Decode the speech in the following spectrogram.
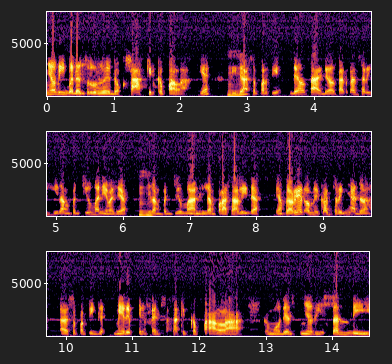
nyeri badan seluruhnya dok, sakit kepala, ya. Mhm. Tidak seperti Delta. Delta itu kan sering hilang penciuman ya mas ya, Mhm. hilang penciuman, hilang perasa lidah. Yang varian Omicron seringnya adalah eh, seperti mirip influenza, sakit kepala, kemudian nyeri sendi,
